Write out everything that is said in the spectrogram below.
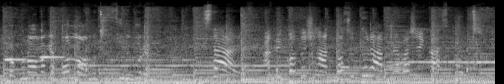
তখনও আমাকে বলল, আমি কিছু চুরি করে স্যার, আমি গত সাত বছর ধরে আপনার বাসায় কাজ করছি।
